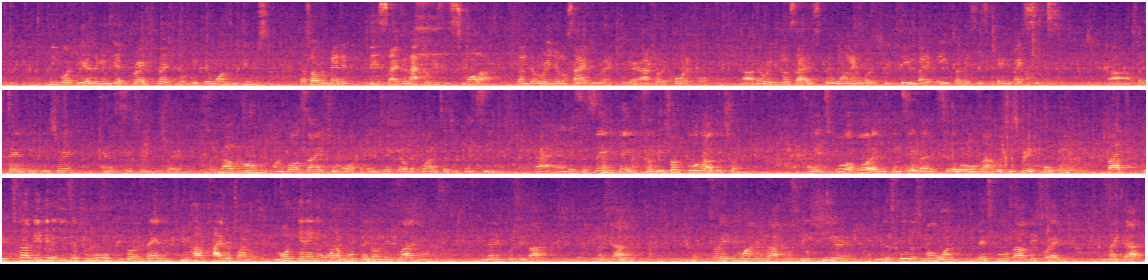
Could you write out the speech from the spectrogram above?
people here, they can get fresh vegetables. If they want to use, that's why we made it this size. And actually this is smaller than the original size we were, we were actually quoted for. Uh, the original size, the one it was 15 by 8, but this is 10 by 6. Uh, so it's 10 feet this way and it's 6 feet this way. So you have room on both sides to walk and take care of the plants as you can see. Uh, and it's the same thing. So this one pulls out this one. And it's full of water as you can see, but it still rolls out, which is pretty cool. But it's gonna be even easier to move because then you have hydroton, you won't get any water movement on these large ones. And then you push it back, like that. So if you want to actually fish here, you just pull the small one, this pulls out this way, like that.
